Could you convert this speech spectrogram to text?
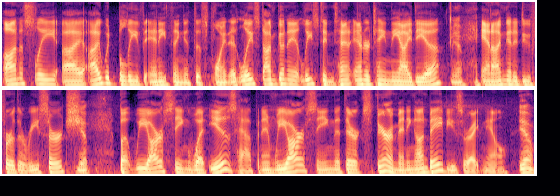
Honestly, I, I would believe anything at this point. At least I'm going to at least entertain the idea, Yeah. and I'm going to do further research. Yep. But we are seeing what is happening. We are seeing that they're experimenting on babies right now. yeah,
